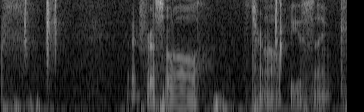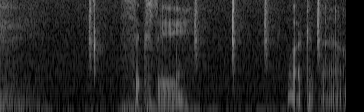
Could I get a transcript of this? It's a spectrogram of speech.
Graphics. Alright, first of all, let's turn off VSync. 60. Lock it down.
